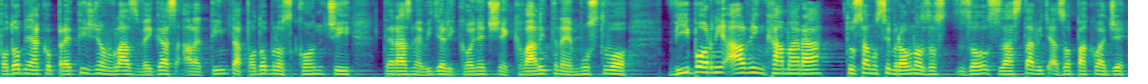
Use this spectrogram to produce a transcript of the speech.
Podobne ako pred týždňom v Las Vegas, ale tým tá podobnosť končí. Teraz sme videli konečne kvalitné mužstvo. Výborný Alvin Kamara, tu sa musím rovno zo, zo, zastaviť a zopakovať, že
